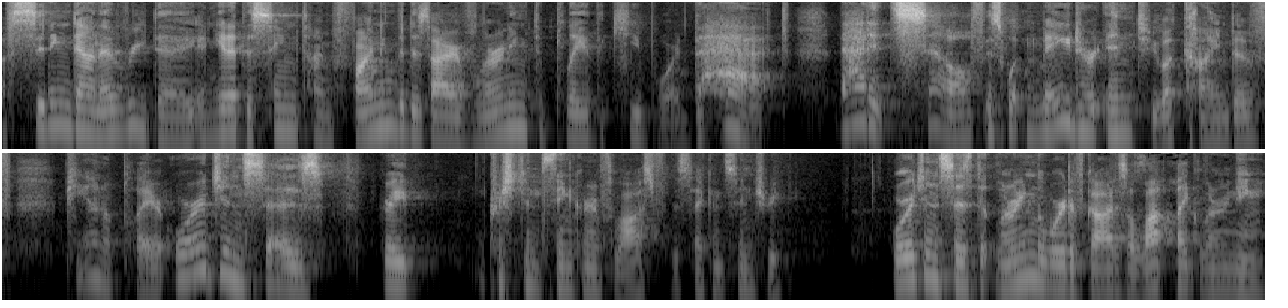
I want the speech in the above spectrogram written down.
of sitting down every day and yet at the same time finding the desire of learning to play the keyboard, that, that itself is what made her into a kind of piano player. Origen says, great Christian thinker and philosopher of the second century, Origen says that learning the Word of God is a lot like learning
